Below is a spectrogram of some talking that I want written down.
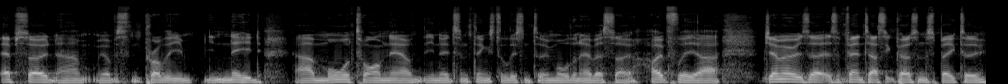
episode, um, we obviously probably you, you need uh, more time now. You need some things to listen to more than ever. So hopefully, uh, Gemma is a is a fantastic person to speak to,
